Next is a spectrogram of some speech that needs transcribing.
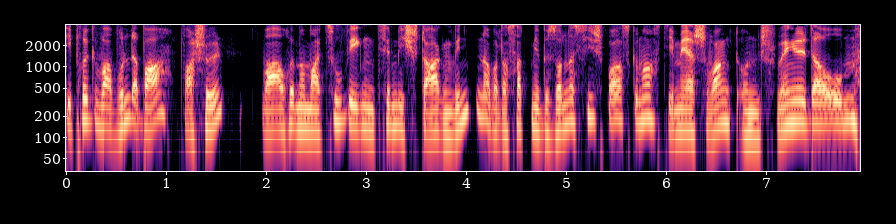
Die Brücke war wunderbar, war schön. War auch immer mal zu wegen ziemlich starken Winden, aber das hat mir besonders viel Spaß gemacht. Je mehr schwankt und schwängelt da oben.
